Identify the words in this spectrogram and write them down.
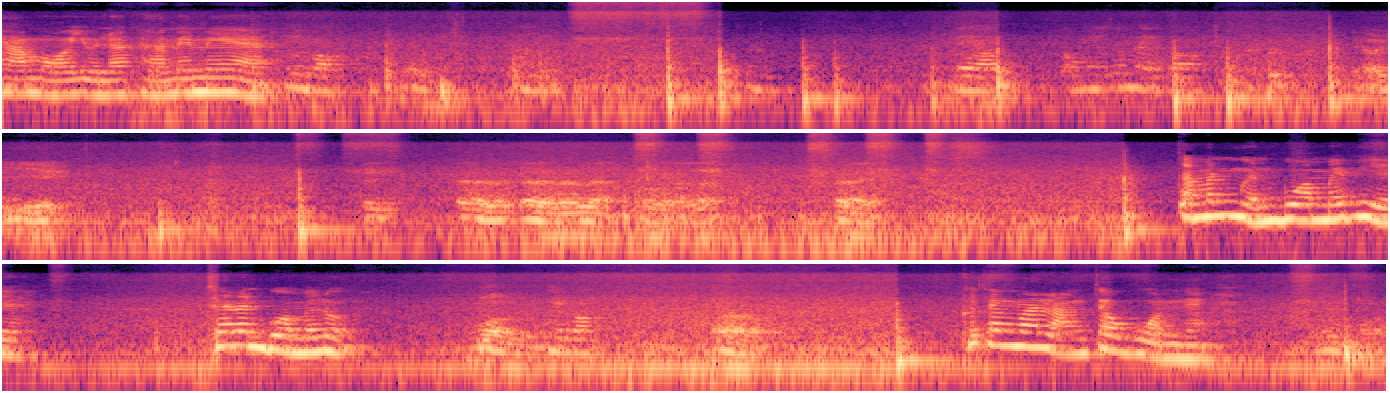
หาหมออยู่นะคะ แม่แม่นี่บอกเดี๋ยวตรงนี้ตรงไหนต่อเดี๋ยวอีก เออเออนั่นแหละตรงนั้นแหละใช่ๆแต่มันเหมือนบวมไหมพี่ใช่มันบวมไหมลูกบวมนี่บอกอ่าคือจังว่าหลังเจ้าบวมเนี่ย ไม่บวม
